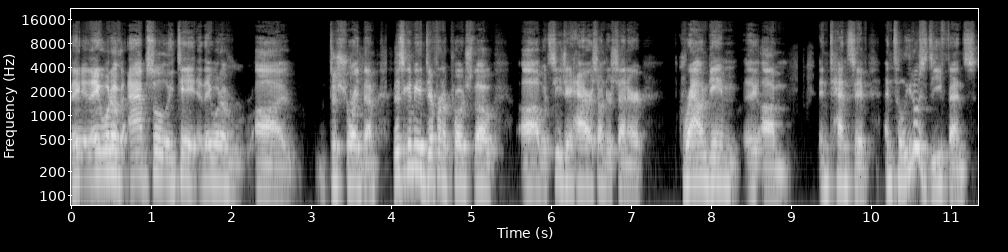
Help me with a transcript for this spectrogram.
They they would have absolutely ta- They would have uh, destroyed them. This is gonna be a different approach though. Uh, with CJ Harris under center, ground game uh, um, intensive, and Toledo's defense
